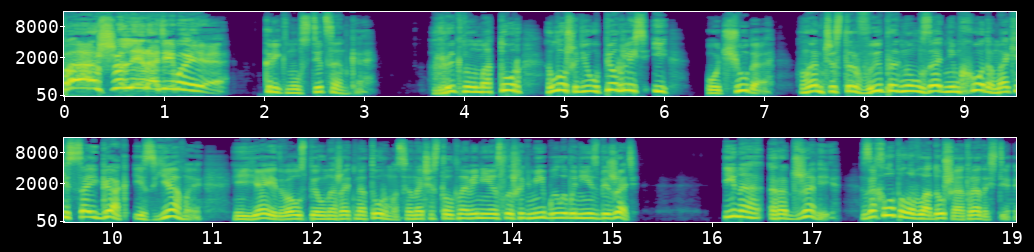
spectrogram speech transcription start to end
«Пошли, родимые!» — крикнул Стеценко. Рыкнул мотор, лошади уперлись и... О чудо! Ланчестер выпрыгнул задним ходом Аки Сайгак из ямы, и я едва успел нажать на тормоз, иначе столкновение с лошадьми было бы не избежать. Ина Раджави захлопала в ладоши от радости,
